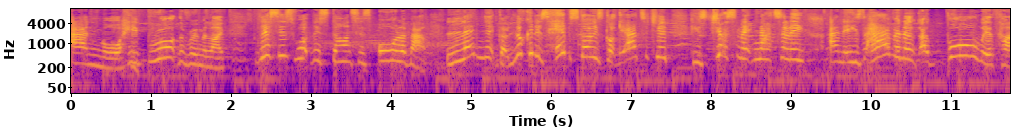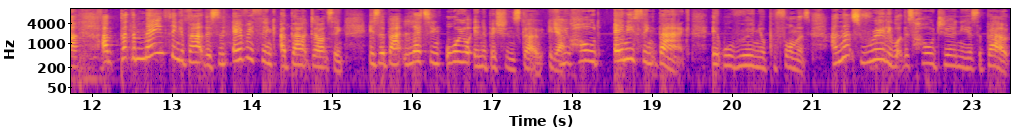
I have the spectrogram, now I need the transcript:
and more. He brought the room alive. This is what this dance is all about. Letting it go. Look at his hips go. He's got the attitude. He's just met Natalie and he's having a, a ball with her. Um, but the main thing about this and everything about dancing is about letting all your inhibitions go. If Yeah. you hold anything back, it will ruin your performance. And that's really what this whole journey is about.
